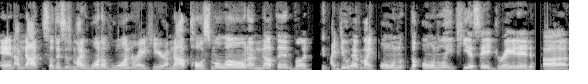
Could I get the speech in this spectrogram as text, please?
And I'm not, so this is my one of one right here. I'm not Post Malone. I'm nothing, but I do have my own, the only PSA graded, uh,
